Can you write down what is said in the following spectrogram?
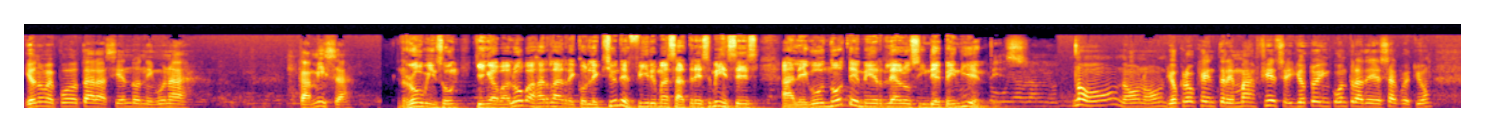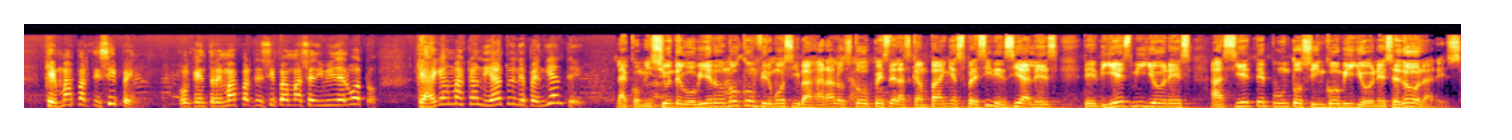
Yo no me puedo estar haciendo ninguna camisa. Robinson, quien avaló bajar la recolección de firmas a tres meses, alegó no temerle a los independientes. No, no, no. Yo creo que entre más, fíjense, yo estoy en contra de esa cuestión, que más participen porque entre más participan más se divide el voto. Que hayan más candidatos independientes. La Comisión de Gobierno no confirmó si bajará los topes de las campañas presidenciales de 10 millones a 7.5 millones de dólares.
